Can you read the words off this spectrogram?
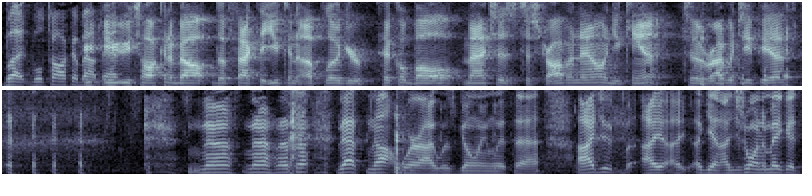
But we'll talk about You, that. you talking about the fact that you can upload your pickleball matches to Strava now, and you can't to ride with GPS? No, no, that's not that's not where I was going with that. I just I, I again I just want to make it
